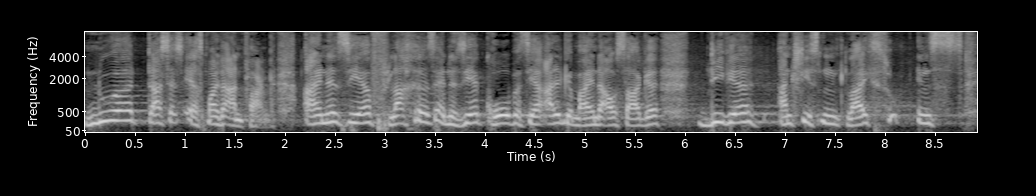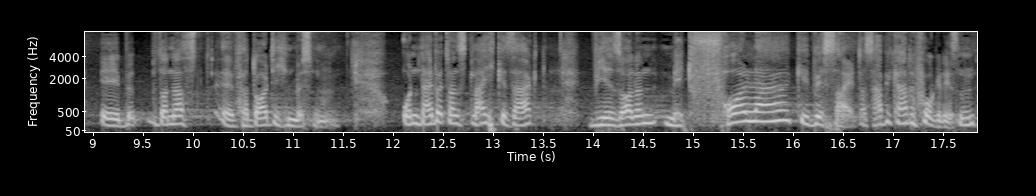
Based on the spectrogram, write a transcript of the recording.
Nur das ist erstmal der Anfang. Eine sehr flache, eine sehr grobe, sehr allgemeine Aussage, die wir anschließend gleich ins, äh, besonders äh, verdeutlichen müssen. Und dann wird uns gleich gesagt, wir sollen mit voller Gewissheit, das habe ich gerade vorgelesen,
